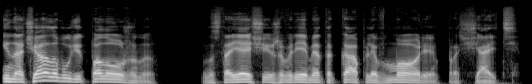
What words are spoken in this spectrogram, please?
И начало будет положено. В настоящее же время это капля в море. Прощайте.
